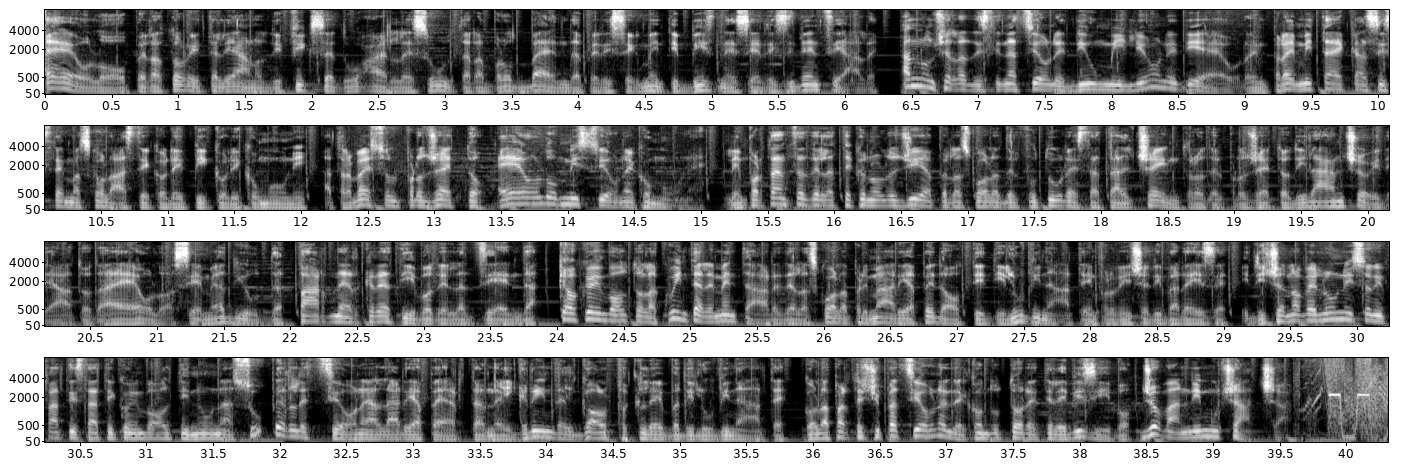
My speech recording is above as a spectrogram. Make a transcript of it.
Eolo, operatore italiano di Fixed Wireless Ultra Broadband per i segmenti business e residenziale, annuncia la destinazione di un milione di euro in premi tech al sistema scolastico dei piccoli comuni attraverso il progetto Eolo Missione Comune. L'importanza della tecnologia per la scuola del futuro è stata al centro del progetto di lancio ideato da Eolo assieme a Dude, partner creativo dell'azienda, che ha coinvolto la quinta elementare della scuola primaria Pedotti di Luvinate in provincia di Varese. I 19 alunni alunni sono infatti stati coinvolti in una super lezione all'aria aperta nel green del Golf Club di Luvinate, con la partecipazione del conduttore televisivo Giovanni Muciaccia.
